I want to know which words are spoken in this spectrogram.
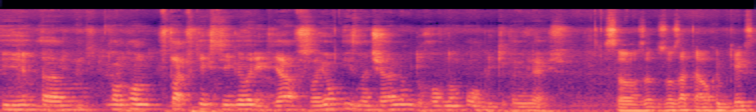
И эм, он, он так в тексте и говорит, я в своем изначальном духовном облике появляюсь. So, so, so sagt er auch im Text,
